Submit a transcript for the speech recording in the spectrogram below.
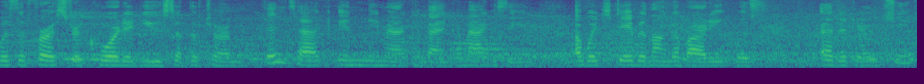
was the first recorded use of the term fintech in the American Banker magazine, of which David Longobardi was editor in chief,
